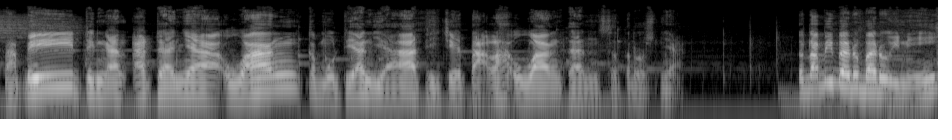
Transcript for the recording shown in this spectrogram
Tapi dengan adanya uang, kemudian ya dicetaklah uang dan seterusnya. Tetapi baru-baru ini,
